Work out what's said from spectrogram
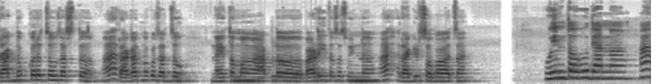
राग नको करत जाऊ जास्त. हा रागात नको जात जाऊ. नाही तर मग आपलं बाळही तसंच होईन ना हा? रागीट स्वभावाचा. होईन तर होऊ द्या ना हा?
